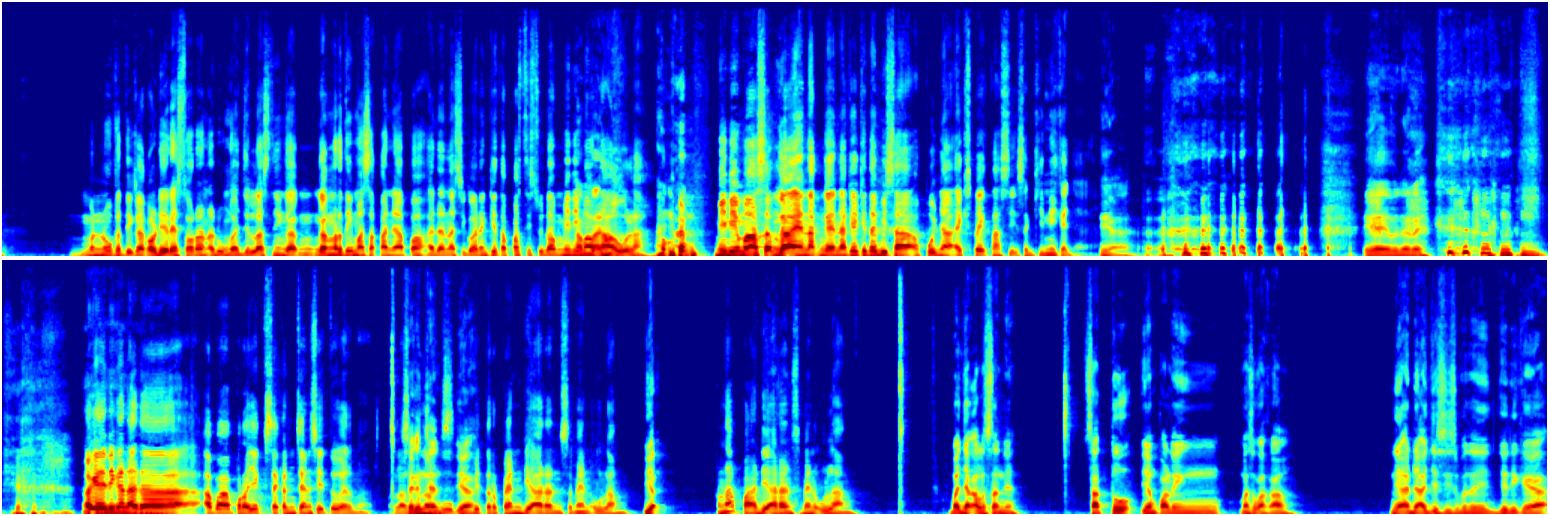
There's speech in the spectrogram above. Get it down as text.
Menu ketika kalau di restoran, aduh nggak jelas nih, nggak nggak ngerti masakannya apa. Ada nasi goreng, kita pasti sudah minimal Aman. tahu lah. Aman. Minimal nggak enak nggak enaknya kita bisa punya ekspektasi segini kayaknya. Iya. Iya bener ya. Oke, ini kan ada apa proyek Second Chance itu kan, lagu-lagu Chance, ya. Peter Pan di aransemen ulang. Ya, Kenapa di aransemen ulang? banyak alasannya. Satu yang paling masuk akal. Ini ada aja sih sebenarnya jadi kayak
